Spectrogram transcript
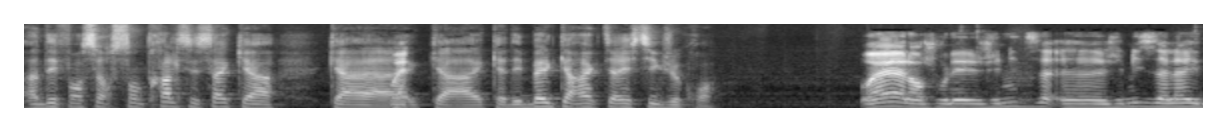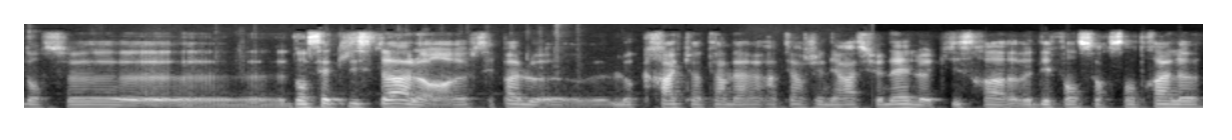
un défenseur central, c'est ça, qui a, qui, a, qui, a, qui a des belles caractéristiques, je crois. Ouais, alors je voulais, j'ai mis, euh, j'ai mis Zalai dans ce, euh, dans cette liste-là. Alors euh, c'est pas le, le crack intergénérationnel qui sera défenseur central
